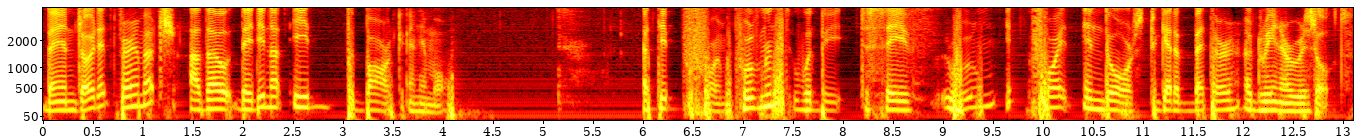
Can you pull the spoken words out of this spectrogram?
They enjoyed it very much, although they did not eat the bark anymore. A tip for improvement would be to save room for it indoors to get a better, a greener result.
